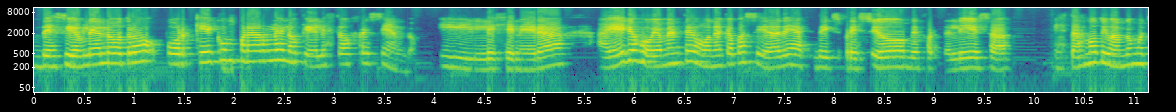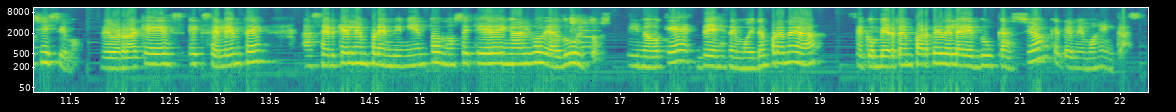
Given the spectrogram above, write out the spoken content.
decirle al otro por qué comprarle lo que él está ofreciendo y le genera a ellos obviamente una capacidad de, de expresión, de fortaleza. Estás motivando muchísimo. De verdad que es excelente hacer que el emprendimiento no se quede en algo de adultos, sino que desde muy temprana edad se convierta en parte de la educación que tenemos en casa.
